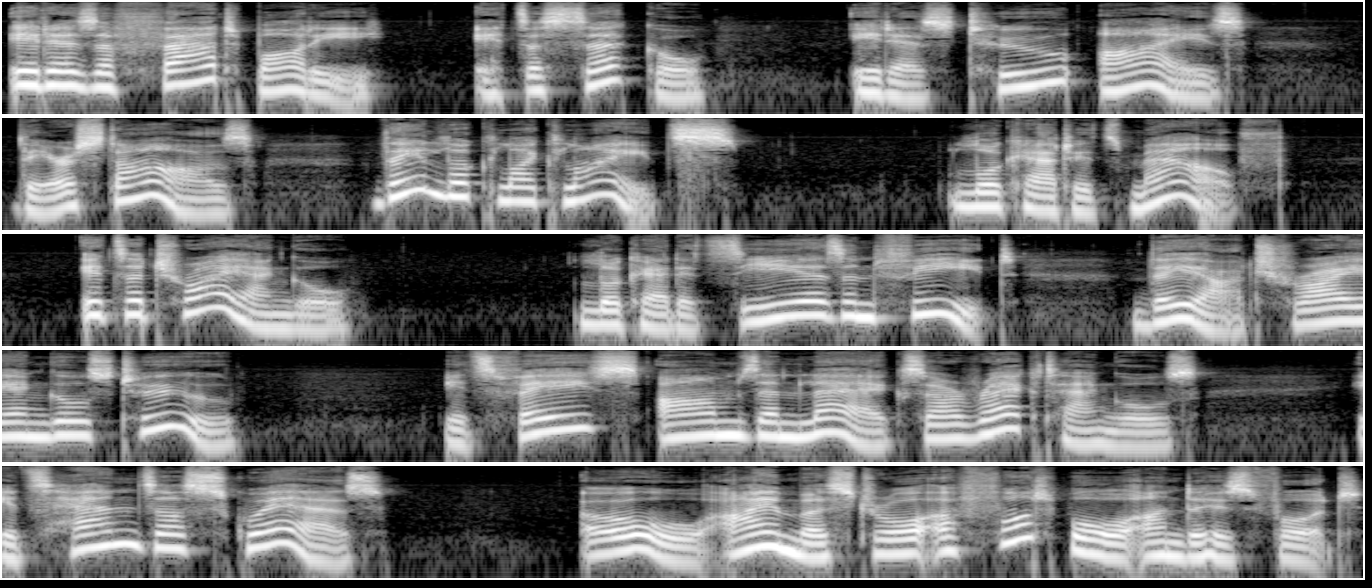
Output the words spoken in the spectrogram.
It has a fat body. It's a circle. It has two eyes. They're stars. They look like lights. Look at its mouth. It's a triangle. Look at its ears and feet. They are triangles too. Its face, arms, and legs are rectangles. Its hands are squares. Oh, I must draw a football under his foot.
